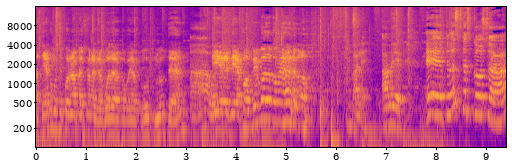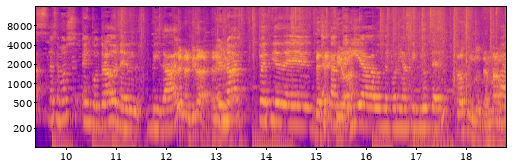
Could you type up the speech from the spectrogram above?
hacía como si fuera una persona que no puede comer glu- gluten. Ah, Y bueno. decía, por fin puedo comer algo. Vale, a ver. Eh, todas estas cosas las hemos encontrado en el Vidal. En el Vidal. En el En Vidal. Especie de, De estantería donde ponía sin gluten. Todo sin gluten. Me lo han Vale.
